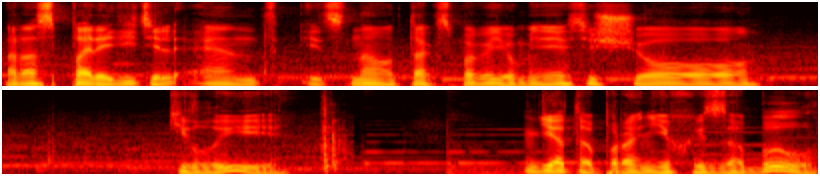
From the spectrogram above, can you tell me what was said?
Распорядитель and it's now... Так, погоди, у меня есть еще... Килы. Я-то про них и забыл.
